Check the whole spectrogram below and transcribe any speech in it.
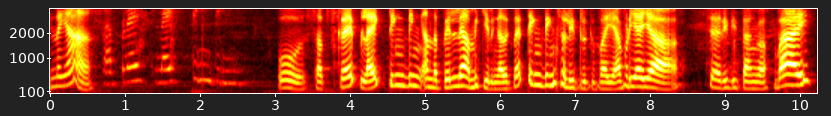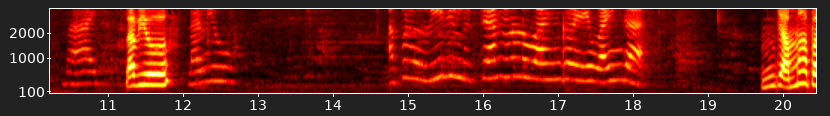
என்னையா ஓ சப்ஸ்கிரைப் லைக் டிங் டிங் அந்த பெல்லே அமைக்கிருங்க. அதுக்கு தான் டிங் டிங் சொல்லிட்டு இருக்கு பாய். அப்படியாயா சரிடி தாங்க பாய் லவ் யூ இங்க அம்மா அப்பா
